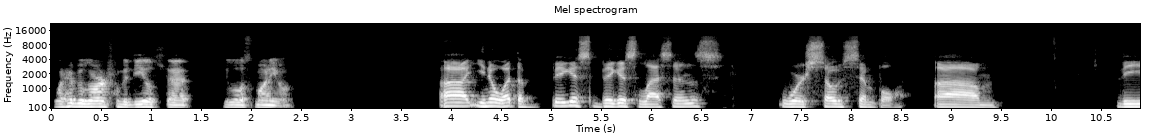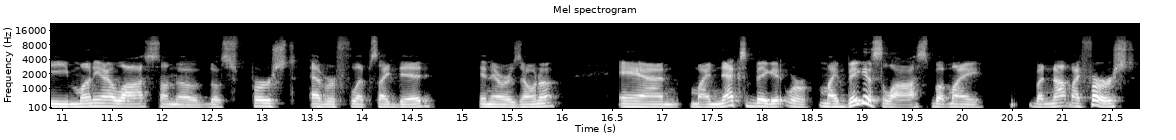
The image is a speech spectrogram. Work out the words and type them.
What have you learned from the deals that you lost money on? Uh, you know what? The biggest, biggest lessons were so simple. Um, the money I lost on the, those first ever flips I did in Arizona, and my next biggest or my biggest loss, but my but not my first,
